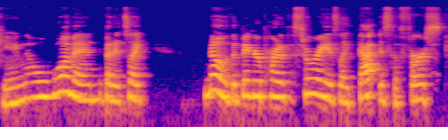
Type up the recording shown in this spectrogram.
being a woman. But it's like, no, the bigger part of the story is like, that is the first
